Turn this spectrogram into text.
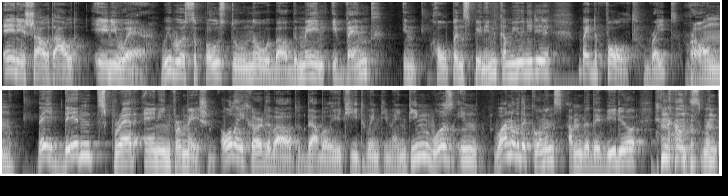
any shout out anywhere. We were supposed to know about the main event in whole pen spinning community by default, right? Wrong. They didn't spread any information. All I heard about WT 2019 was in one of the comments under the video announcement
